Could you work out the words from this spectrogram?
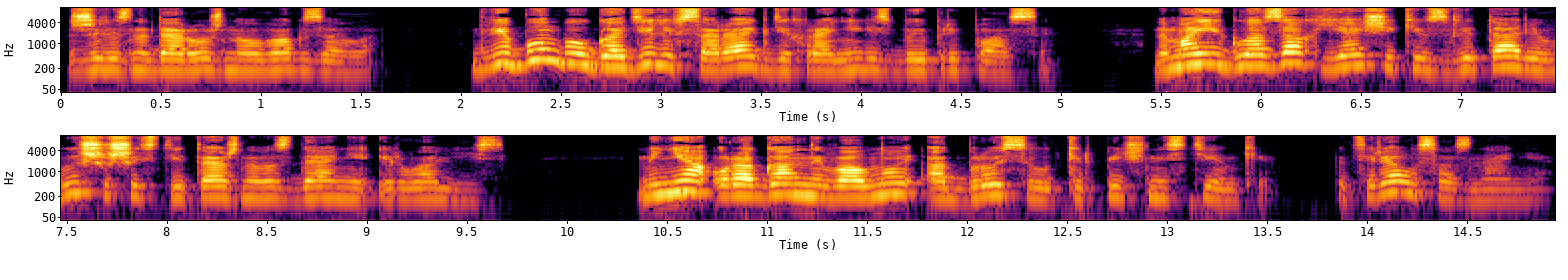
с железнодорожного вокзала. Две бомбы угодили в сарай, где хранились боеприпасы. На моих глазах ящики взлетали выше шестиэтажного здания и рвались. Меня ураганной волной отбросило к кирпичной стенке. Потеряла сознание.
